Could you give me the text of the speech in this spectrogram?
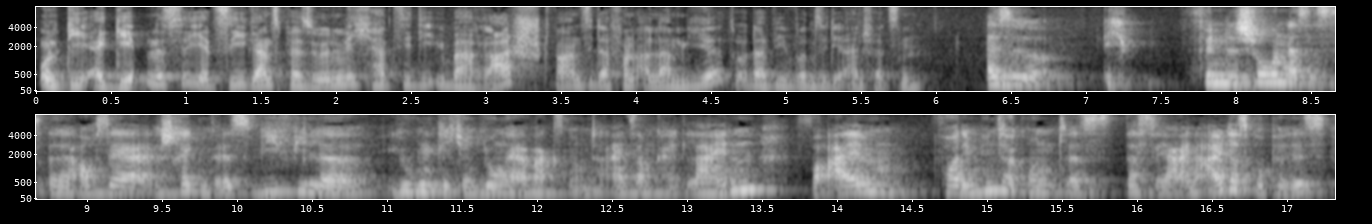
Und die Ergebnisse jetzt Sie ganz persönlich, hat Sie die überrascht? Waren Sie davon alarmiert oder wie würden Sie die einschätzen? Also ich finde schon, dass es äh, auch sehr erschreckend ist, wie viele Jugendliche und junge Erwachsene unter Einsamkeit leiden. Vor allem vor dem Hintergrund, dass das ja eine Altersgruppe ist,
